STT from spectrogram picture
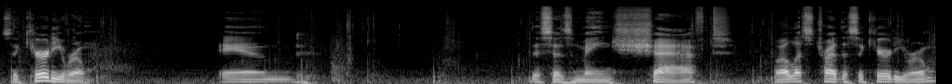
security room and this says main shaft. Well, let's try the security room.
